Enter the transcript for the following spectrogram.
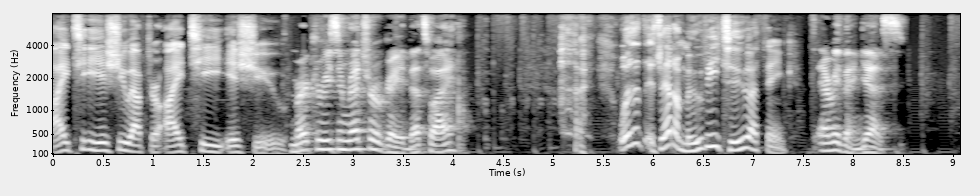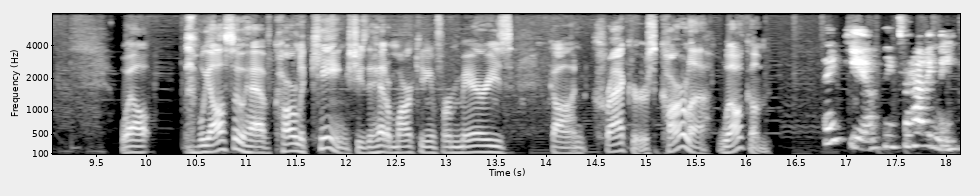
IT issue after IT issue. Mercury's in retrograde. That's why. Was it? Is that a movie too? I think everything. Yes. Well, we also have Carla King. She's the head of marketing for Mary's Gone Crackers. Carla, welcome. Thank you. Thanks for having me.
